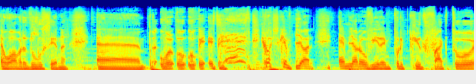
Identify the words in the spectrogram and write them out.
a obra de Lucena. Ah, o- o- o- eu acho que é melhor, é melhor ouvirem porque de facto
